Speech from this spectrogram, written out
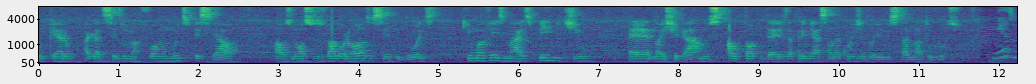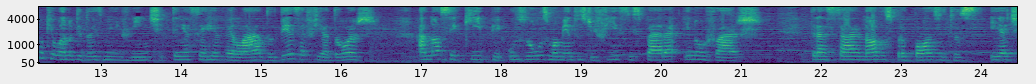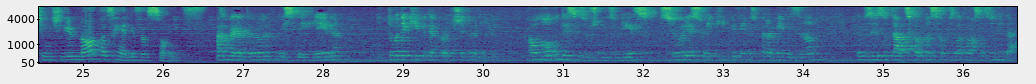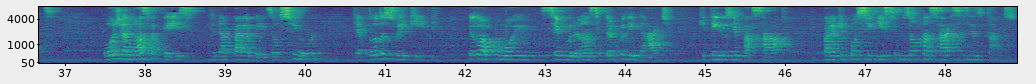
eu quero agradecer de uma forma muito especial aos nossos valorosos servidores que uma vez mais permitiu é, nós chegarmos ao top 10 da premiação da Corregedoria do Estado de Mato Grosso. Mesmo que o ano de 2020 tenha se revelado desafiador, a nossa equipe usou os momentos difíceis para inovar, traçar novos propósitos e atingir novas realizações. O vereador Luiz Ferreira toda a equipe da Corregedoria. Ao longo desses últimos meses, o senhor e a sua equipe vêm nos parabenizando pelos resultados que alcançamos nas nossas unidades. Hoje é a nossa vez de dar parabéns ao senhor e a toda a sua equipe pelo apoio, segurança e tranquilidade que tem nos repassado para que conseguíssemos alcançar esses resultados.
